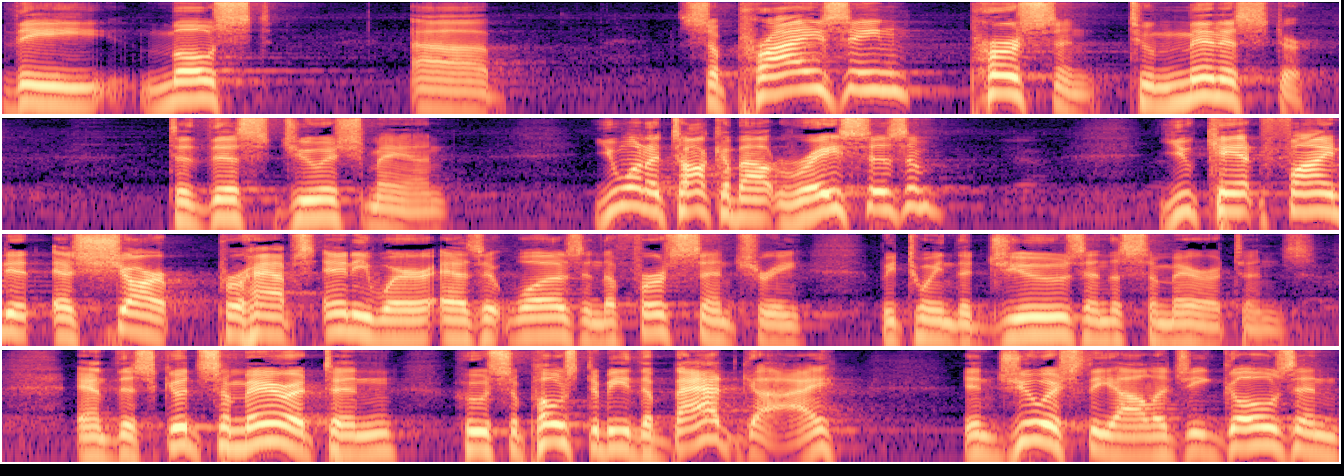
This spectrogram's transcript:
the most uh, surprising person to minister to this Jewish man. You want to talk about racism? You can't find it as sharp, perhaps, anywhere as it was in the first century between the Jews and the Samaritans. And this Good Samaritan, who's supposed to be the bad guy in Jewish theology, goes and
